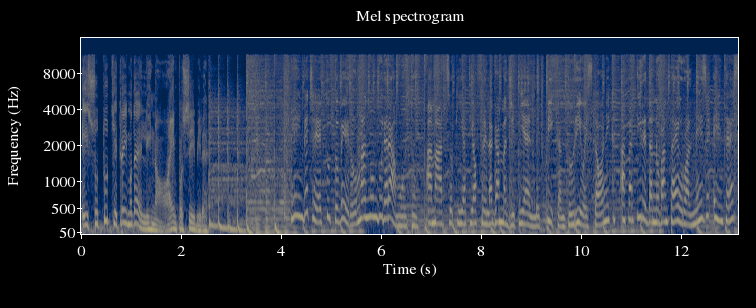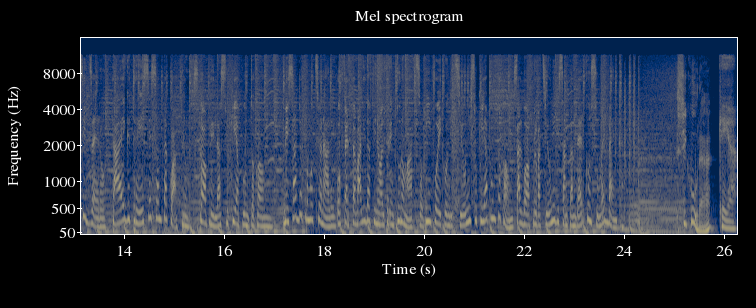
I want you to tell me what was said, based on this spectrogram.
è su tutti e tre i modelli? No, è impossibile. E invece è tutto vero, ma non durerà molto. A marzo Kia ti offre la gamma GPL, Picanto, Rio e Stonic a partire da 90 euro al mese e interessi zero. TAEG 364. Scoprila su kia.com. Messaggio promozionale. Offerta valida fino al 31 marzo. Info e condizioni su kia.com. Salvo approvazioni di Santander Consumer Bank. Sicura? Kia,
